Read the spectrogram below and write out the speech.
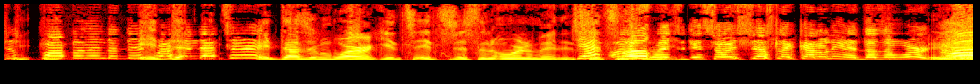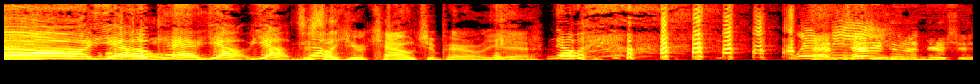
Just pop them in the it, dishwasher. and that's it. it doesn't work. It's it's just an ornament. It Jeff sits broke- Oh, there. so, it's, it's, so it's just like Carolina. It doesn't work. Yeah. Oh yeah, oh. okay, yeah, yeah. Just no. like your couch, apparently. Yeah. no. Have Teddy do the dishes.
